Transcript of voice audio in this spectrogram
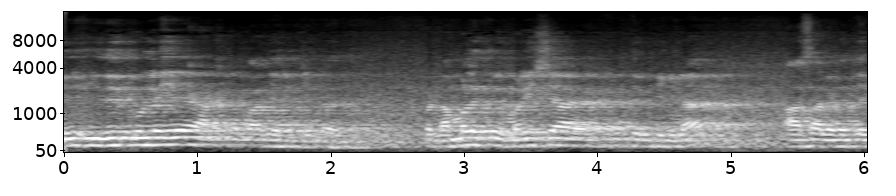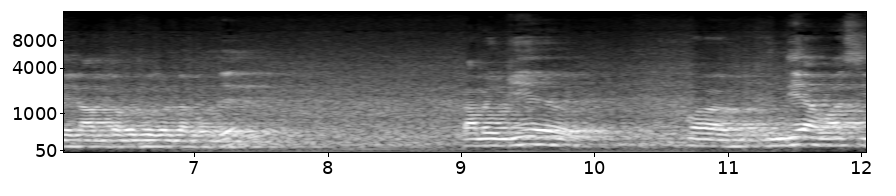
இது இதுக்குள்ளேயே அடக்கமாக இருக்கின்றது. இப்போ நம்மளுக்கு மலேசியா எடுத்துக்கிட்டிங்கன்னா ஆசான் இடத்தை நாம் தொடர்பு கொண்ட போது நாம் இங்கேயே இந்தியா வாசி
